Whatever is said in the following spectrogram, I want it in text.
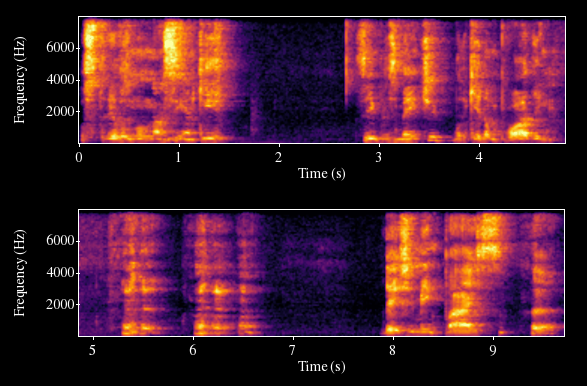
Os trevos não nascem aqui. Simplesmente porque não podem. Deixe-me em paz.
